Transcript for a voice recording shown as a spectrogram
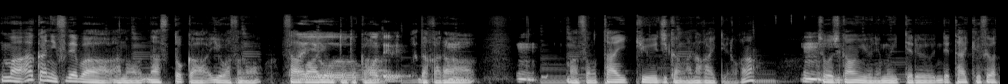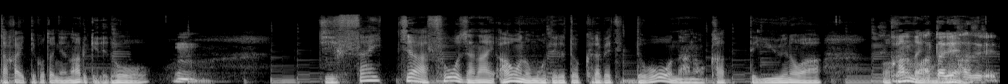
まあ、赤にすれば、あの、ナスとか、要はその、サーバー用途とかだから、うんうん。まあ、その耐久時間が長いっていうのかな。うん。長時間運用に向いてるんで、耐久性は高いってことにはなるけれど、うん。実際じゃあそうじゃない青のモデルと比べてどうなのかっていうのは、わかんないの当たりで、外れ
